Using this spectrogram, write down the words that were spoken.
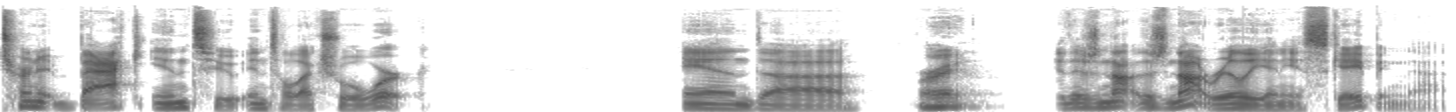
turn it back into intellectual work. And uh right. there's not there's not really any escaping that.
